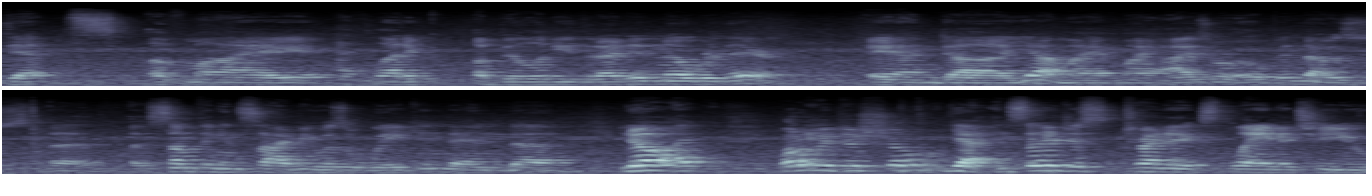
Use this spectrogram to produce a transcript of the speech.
depths of my athletic ability that I didn't know were there. And uh, yeah, my, my eyes were opened. I was uh, uh, something inside me was awakened, and uh, you know, I, Why don't we just show them? yeah. Instead of just trying to explain it to you,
